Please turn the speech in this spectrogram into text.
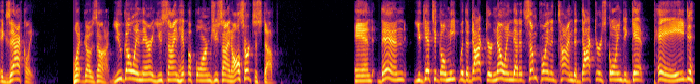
exactly what goes on. You go in there and you sign HIPAA forms, you sign all sorts of stuff. And then you get to go meet with the doctor knowing that at some point in time, the doctor's going to get paid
